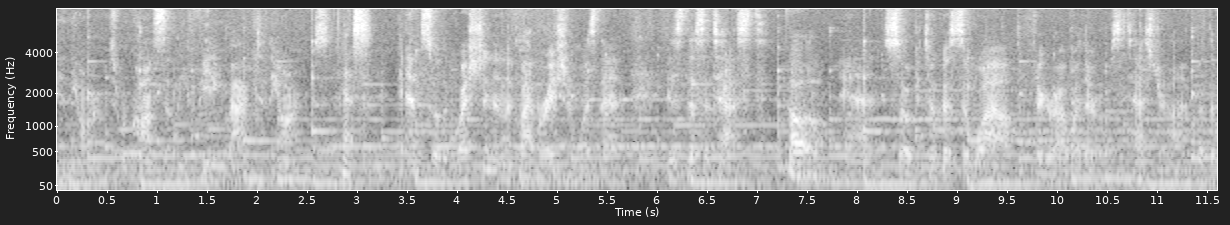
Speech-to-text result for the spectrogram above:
in the arms. We're constantly feeding back to the arms. Yes. And so the question in the collaboration was then, is this a test? Oh. And so it took us a while to figure out whether it was a test or not. But the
